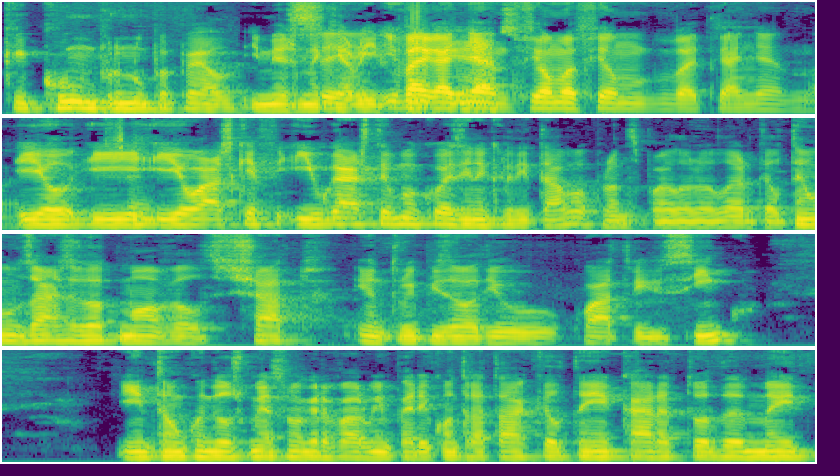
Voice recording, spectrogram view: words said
que cumpre no papel. E mesmo Sim, a Carrie e vai Fisher, ganhando, acho- filme a filme vai-te ganhando. é? E eu, e, e eu acho que é fi- e o gajo tem uma coisa inacreditável, pronto, spoiler alert, ele tem um desastre de automóvel chato entre o episódio 4 e o 5. E então quando eles começam a gravar o Império Contra-Ataque, ele tem a cara toda meio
